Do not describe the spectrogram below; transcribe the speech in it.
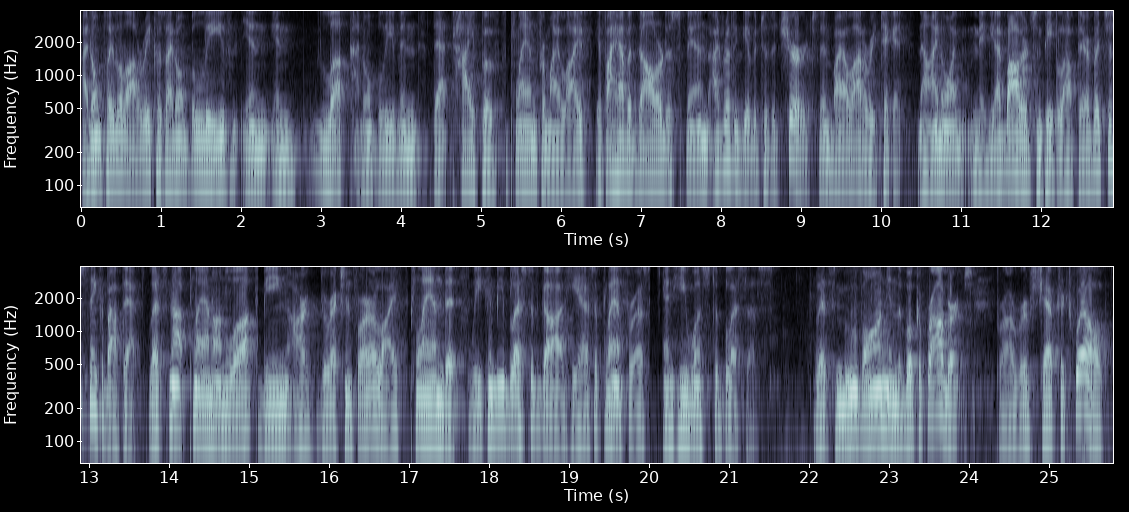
I don't play the lottery because I don't believe in in luck. I don't believe in that type of plan for my life. If I have a dollar to spend, I'd rather give it to the church than buy a lottery ticket. Now I know I maybe I bothered some people out there, but just think about that. Let's not plan on luck being our direction for our life. Plan that we can be blessed of God. He has a plan for us and he wants to bless us. Let's move on in the book of Proverbs. Proverbs chapter 12,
